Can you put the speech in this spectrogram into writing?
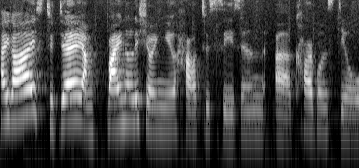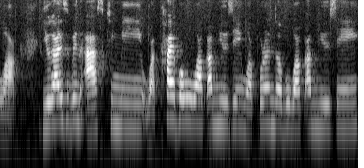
Hi guys, today I'm finally showing you how to season a carbon steel wok. You guys have been asking me what type of wok I'm using, what brand of wok I'm using.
